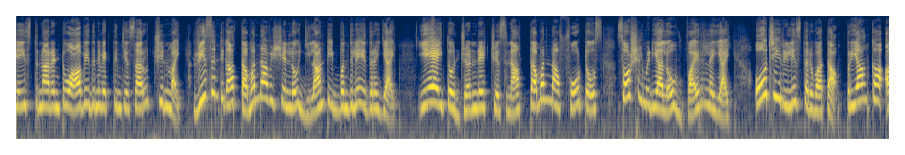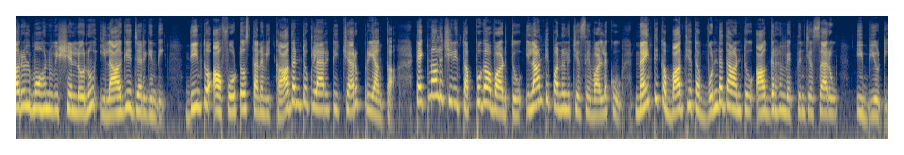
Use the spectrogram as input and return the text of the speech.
చేయిస్తున్నారంటూ ఆవేదన వ్యక్తం చేశారు చిన్మయ్. రీసెంట్గా తమన్నా విషయంలో ఇలాంటి ఇబ్బందులే ఎదురయ్యాయి. ఏఐతో జనరేట్ చేసిన తమన్నా ఫోటోస్ సోషల్ మీడియాలో వైరల్ అయ్యాయి. ఓజీ రిలీజ్ తరువాత ప్రియాంక అరుల్ మోహన్ విషయంలోనూ ఇలాగే జరిగింది. దీంతో ఆ ఫోటోస్ తనవి కాదంటూ క్లారిటీ ఇచ్చారు ప్రియాంక. టెక్నాలజీని తప్పుగా వాడుతూ ఇలాంటి పనులు చేసే వాళ్ళకు నైతిక బాధ్యత ఉండదా అంటూ ఆగ్రహం వ్యక్తం చేశారు ఈ బ్యూటీ.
